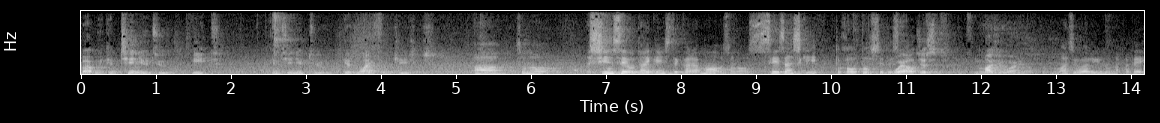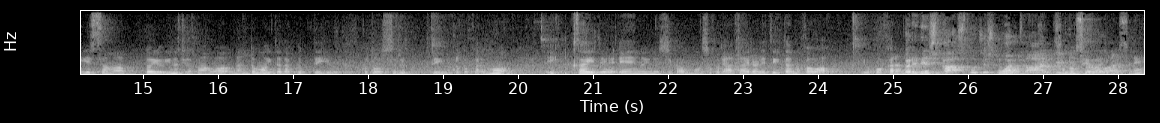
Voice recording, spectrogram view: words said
but we continue to eat, continue to get life from Jesus. ああその神聖を体験してからもその生産式とかを通してです Well, か just majuari. 交わりの中でイエス様という命のパンを何度もいただくっていうことをするっていうことからも一回で永遠の命がもうそこで与えられていたのかはよくわからな But い it is possible just でも one time 可能性はありま.すね、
